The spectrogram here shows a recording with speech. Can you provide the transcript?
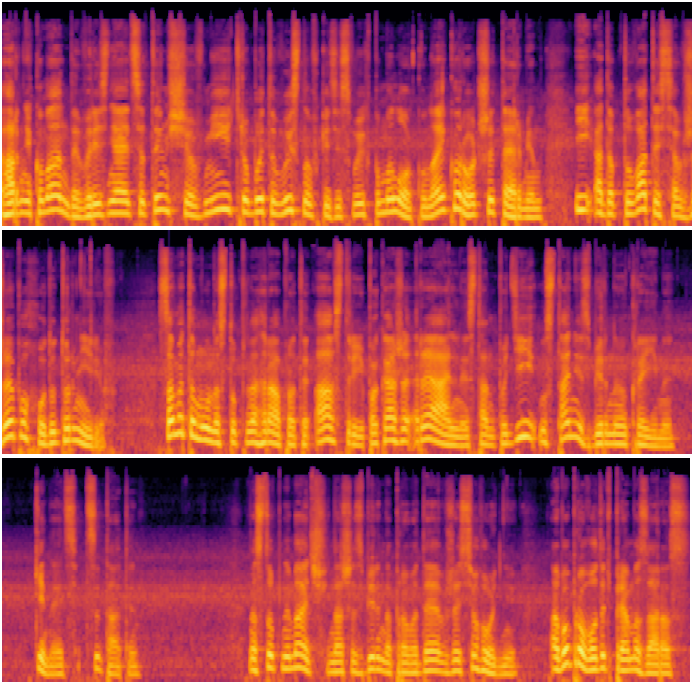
Гарні команди вирізняються тим, що вміють робити висновки зі своїх помилок у найкоротший термін і адаптуватися вже по ходу турнірів. Саме тому наступна гра проти Австрії покаже реальний стан подій у стані збірної України. Кінець цитати. Наступний матч наша збірна проведе вже сьогодні, або проводить прямо зараз,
